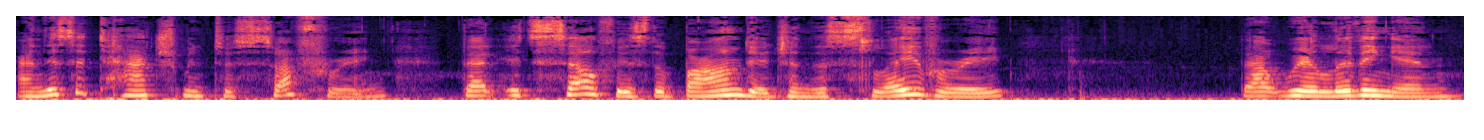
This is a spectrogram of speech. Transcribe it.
and this attachment to suffering that itself is the bondage and the slavery that we're living in,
